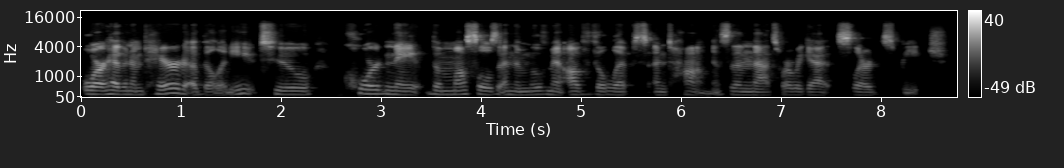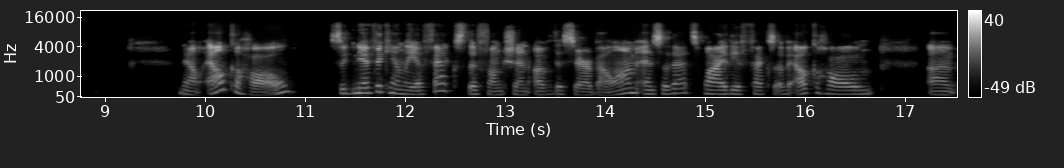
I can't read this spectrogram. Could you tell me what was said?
or have an impaired ability to coordinate the muscles and the movement of the lips and tongue. And so then that's where we get slurred speech. Now, alcohol significantly affects the function of the cerebellum, and so that's why the effects of alcohol um,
